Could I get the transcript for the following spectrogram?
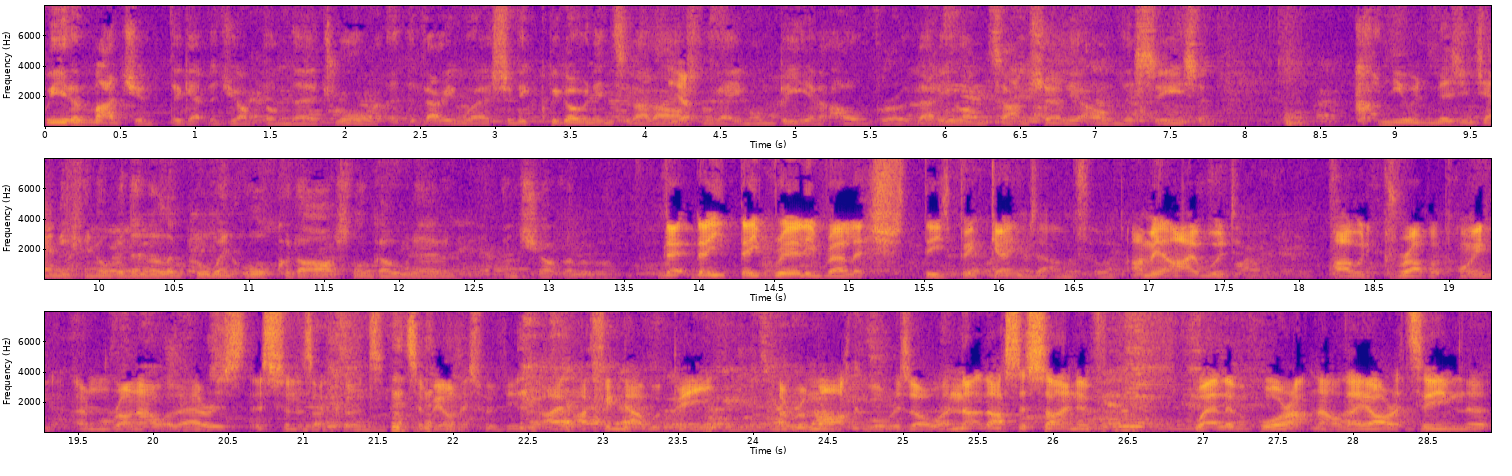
but you'd imagine to get the job done there, draw at the very worst. So they could be going into that Arsenal game unbeaten at home for a very long time, certainly at home this season. Couldn't you envisage anything other than a Liverpool win, or could Arsenal go there and, and shock Liverpool? They, they, they really relish these big games at Anfield. I mean, I would I would grab a point and run out of there as, as soon as I could, to be honest with you. I, I think that would be a remarkable result. And that, that's a sign of where Liverpool are at now. They are a team that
